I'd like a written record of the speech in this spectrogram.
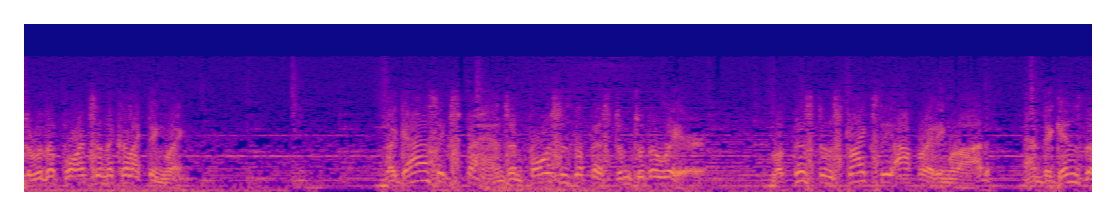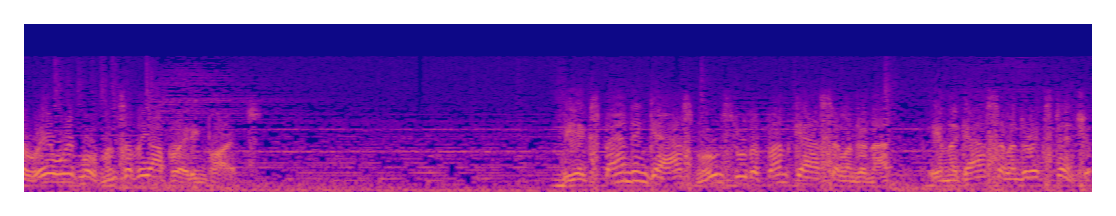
through the ports in the collecting ring. The gas expands and forces the piston to the rear. The piston strikes the operating rod and begins the rearward movements of the operating parts. Expanding gas moves through the front gas cylinder nut in the gas cylinder extension.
